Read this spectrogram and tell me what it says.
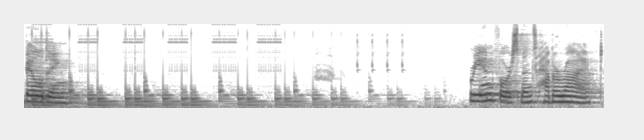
Building. Reinforcements have arrived.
